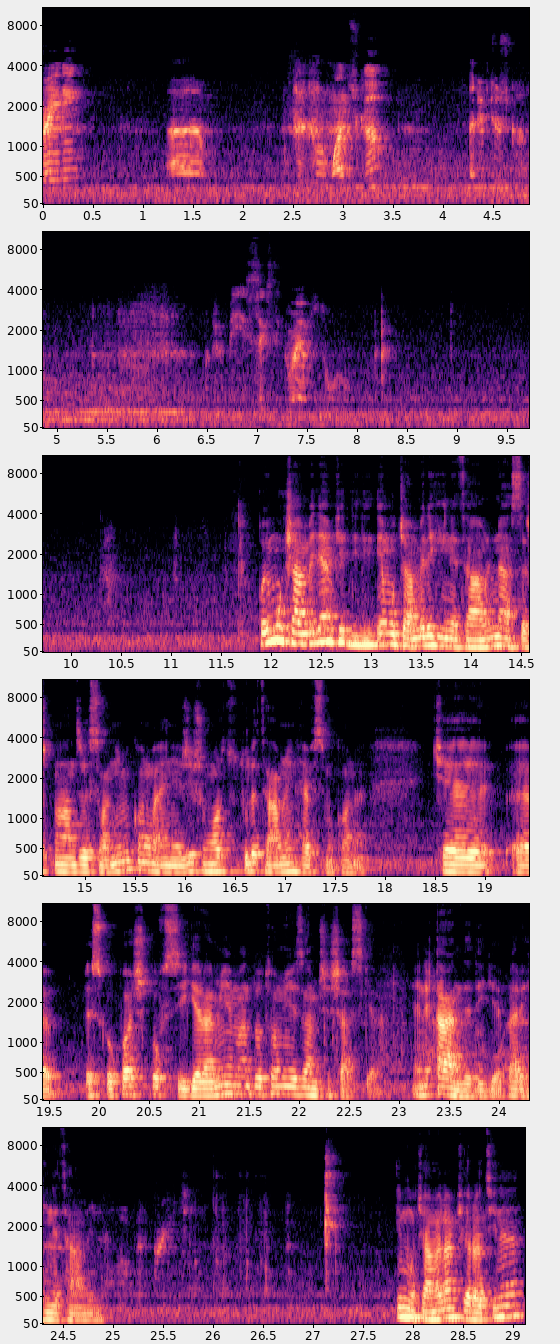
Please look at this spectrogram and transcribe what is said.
training, um, instead of doing one scoop, I do two scoops. خب این مکملی هم که دیدید یه مکمل هینه تمرین هستش قند رسانی می‌کنه و انرژی شما رو تو طول تمرین حفظ می‌کنه که اسکوپاش گفت سی گرمی من دوتا میریزم میشه 60 گرم یعنی قنده دیگه برای هینه تمرینه. این مکمل هم کراتینه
